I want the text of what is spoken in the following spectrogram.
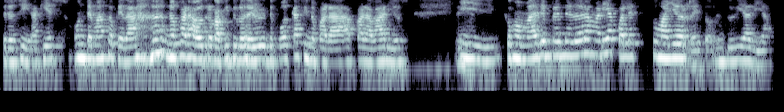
Pero sí, aquí es un temazo que da no para otro capítulo de, podcast, sino para, varios. Y como madre emprendedora, María, ¿cuál es tu mayor reto en tu día a día?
